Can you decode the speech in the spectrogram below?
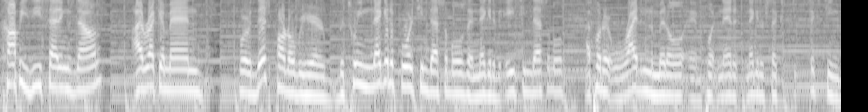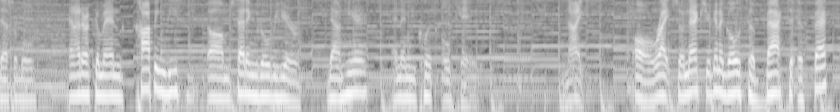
copy these settings down. I recommend for this part over here, between negative 14 decibels and negative 18 decibels, I put it right in the middle and put negative 16 decibels. And I'd recommend copying these um, settings over here, down here, and then you click OK. Nice. Alright, so next you're going to go to back to effect,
